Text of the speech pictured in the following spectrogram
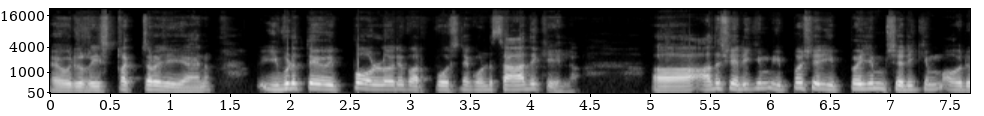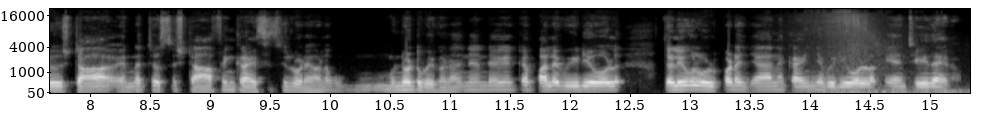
ഒരു റീസ്ട്രക്ചർ ചെയ്യാനും ഇവിടുത്തെ ഇപ്പോൾ ഉള്ള ഒരു വർക്ക് ഫോഴ്സിനെ കൊണ്ട് സാധിക്കുകയില്ല. അത് ശരിക്കും ഇപ്പോൾ ശരി ഇപ്പോഴും ശരിക്കും ഒരു സ്റ്റാ എൻ എച്ച് എസ് സ്റ്റാഫിംഗ് ക്രൈസിസിലൂടെയാണ് മുന്നോട്ട് പോയിക്കൊണ്ട്. അതിന് എന്റെയൊക്കെ പല വീഡിയോകൾ തെളിവുകൾ ഉൾപ്പെടെ ഞാൻ കഴിഞ്ഞ വീഡിയോകളിലൊക്കെ ഞാൻ ചെയ്തായിരുന്നു.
